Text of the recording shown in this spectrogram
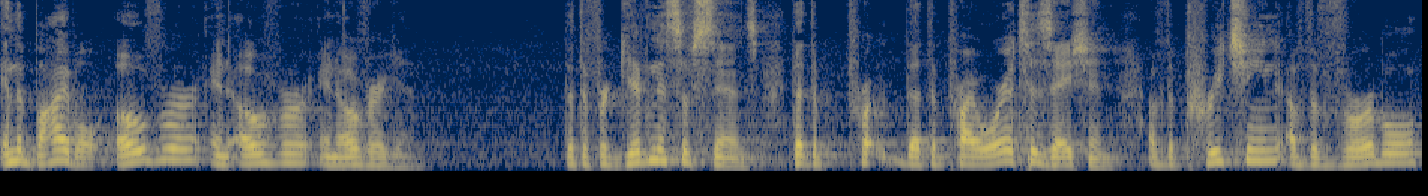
in the Bible, over and over and over again, that the forgiveness of sins, that the, that the prioritization of the preaching of the verbal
